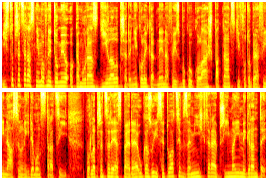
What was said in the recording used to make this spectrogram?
Místo předseda sněmovny Tomio Okamura sdílel před několika dny na Facebooku koláž 15 fotografií násilných demonstrací. Podle předsedy SPD ukazují situaci v zemích, které přijímají migranty.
